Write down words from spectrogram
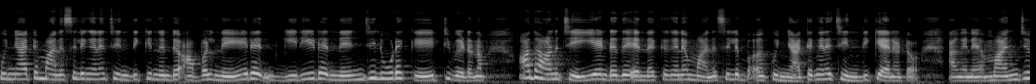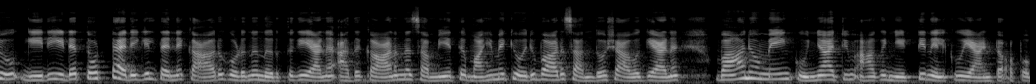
കുഞ്ഞാറ്റ മനസ്സിലിങ്ങനെ ചിന്തിക്കുന്നുണ്ട്. അവൾ നേരെ ഗിരിയുടെ നെഞ്ചിലൂടെ കയറ്റി വിടണം. അതാണ് ചെയ്യേണ്ടത് എന്നൊക്കെ ഇങ്ങനെ മനസ്സിൽ കുഞ്ഞാറ്റ ഇങ്ങനെ ചിന്തിക്കാൻ കേട്ടോ അങ്ങനെ മഞ്ജു ഗിരിയുടെ തൊട്ടരികിൽ തന്നെ കാറ് കൊടുന്ന് നിർത്തുകയാണ്. അത് കാണുന്ന സമയത്ത് മഹിമയ്ക്ക് ഒരുപാട് സന്തോഷമാവുകയാണ് ബാനുമ്മയും കുഞ്ഞാറ്റും ആകെ ഞെട്ടി നിൽക്കുകയാണ് കേട്ടോ അപ്പോൾ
